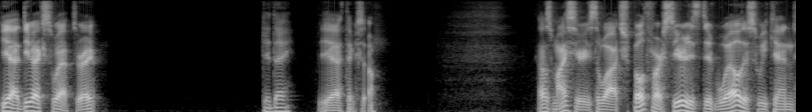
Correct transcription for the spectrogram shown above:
yeah, D swept, right? did they? Yeah, I think so. That was my series to watch. Both of our series did well this weekend.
